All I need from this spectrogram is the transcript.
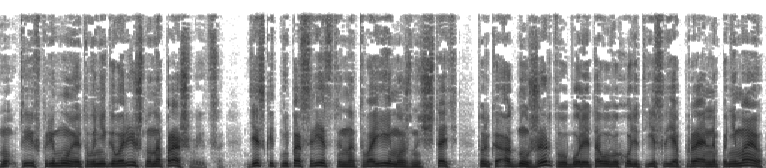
Ну, ты впрямую этого не говоришь, но напрашивается. Дескать, непосредственно твоей можно считать только одну жертву, более того, выходит, если я правильно понимаю,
